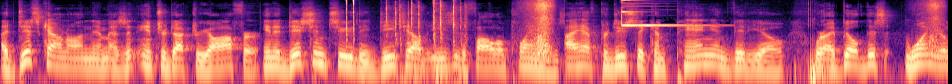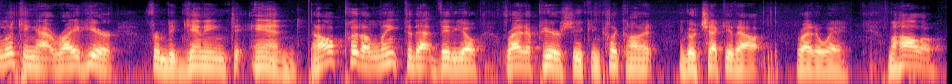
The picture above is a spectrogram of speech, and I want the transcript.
a discount on them as an introductory offer. In addition to the detailed, easy to follow plans, I have produced a companion video where I build this one you're looking at right here from beginning to end. And I'll put a link to that video right up here so you can click on it and go check it out right away. Mahalo.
